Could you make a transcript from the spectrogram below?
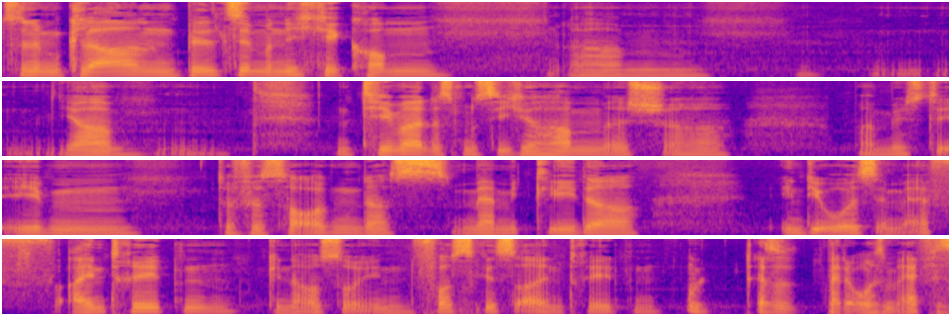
Zu einem klaren Bild sind wir nicht gekommen. Ähm, ja, ein Thema, das wir sicher haben, ist, äh, man müsste eben dafür sorgen, dass mehr Mitglieder in die OSMF eintreten, genauso in Foskis eintreten. Und also bei der OSMF ist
